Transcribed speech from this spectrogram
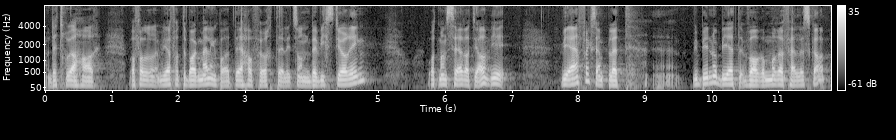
Og Det tror jeg har fall, Vi har fått tilbakemelding på at det har ført til litt sånn bevisstgjøring. Og at man ser at ja, vi, vi er f.eks. et eh, Vi begynner å bli et varmere fellesskap.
